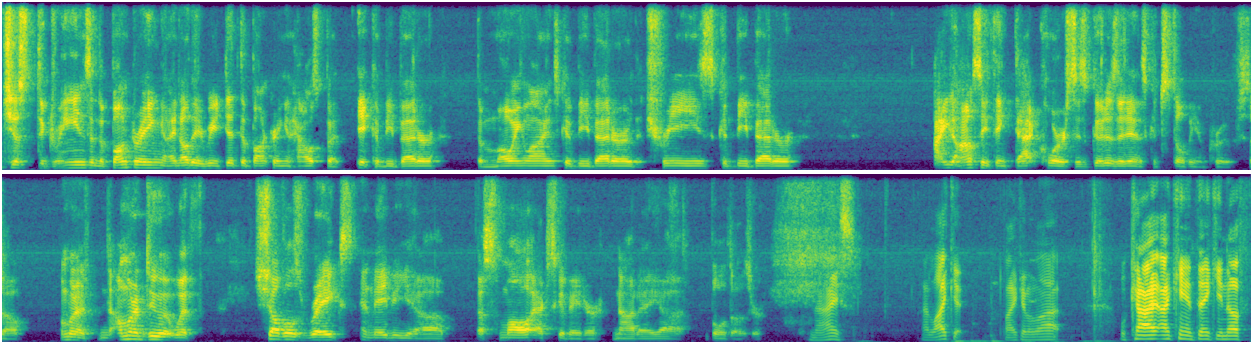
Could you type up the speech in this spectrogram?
just the greens and the bunkering. I know they redid the bunkering in house, but it could be better. The mowing lines could be better. The trees could be better. I honestly think that course, as good as it is, could still be improved. So I'm gonna I'm gonna do it with shovels, rakes, and maybe uh, a small excavator, not a uh, bulldozer. Nice, I like it. Like it a lot. Well, Kye, I can't thank you enough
